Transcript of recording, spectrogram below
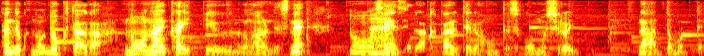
なんでこのドクターが脳内科医っていうのがあるんですね。の先生が書かれてる本ってすごい面白いなと思って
